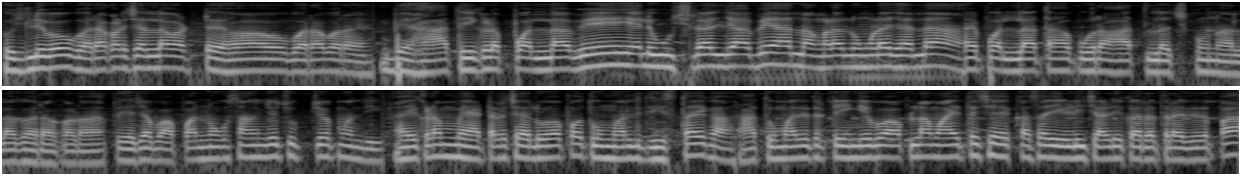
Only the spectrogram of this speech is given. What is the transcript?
खुजली भाऊ घराकडे चालला वाटतंय. हा हो, बराबर आहे. बे हात इकडं पल्ला बे याले उचलायला जा बे हा लंगडा लुंगडा झाला. काय पल्ला तर हा पुरा हात लचकून आला घराकडं. तर याच्या बापाला नको सांगજો चुपचापमध्ये हा इकडं मॅटर चालू आहे पा तुम्हाला दिसताय का? हा तुम्हाला तर टेंगे भाऊ आपला माहितच आहे कसा येळी चाळी करत राहते. पा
